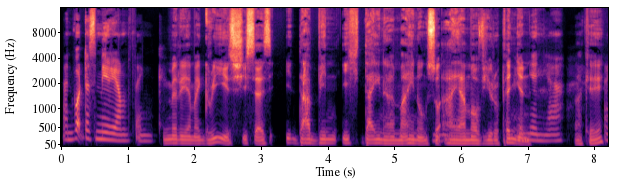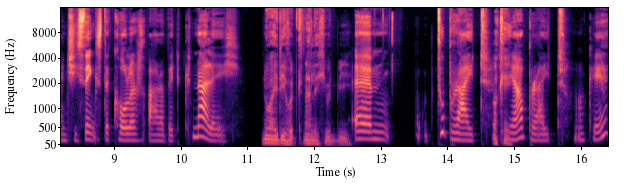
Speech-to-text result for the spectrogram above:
And what does Miriam think? Miriam agrees. She says, "Da bin ich deiner Meinung." So I am of your opinion. Opinion, yeah. Okay. And she thinks the colors are a bit knallig. No idea what knallig would be. Um, too bright. Okay. Yeah, bright. Okay.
